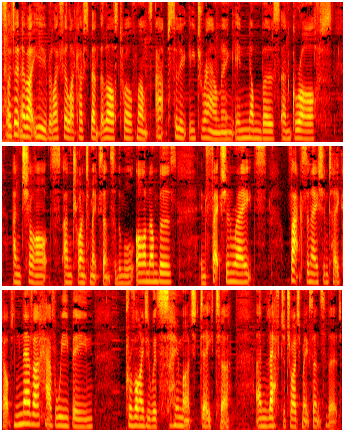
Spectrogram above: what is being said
So, I don't know about you, but I feel like I've spent the last 12 months absolutely drowning in numbers and graphs and charts and trying to make sense of them all. R numbers, infection rates, vaccination take ups. Never have we been provided with so much data and left to try to make sense of it.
